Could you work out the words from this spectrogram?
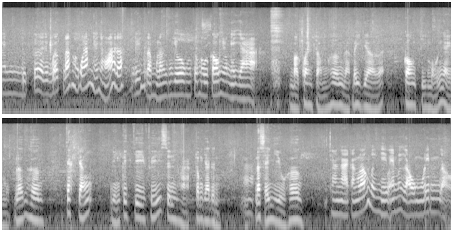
em được bớt bán quán nhỏ nhỏ đó. Đi đồng lời vô cho nuôi con cho mẹ già. Mà quan trọng hơn là bây giờ á con chị mỗi ngày một lớn hơn. Chắc chắn những cái chi phí sinh hoạt trong gia đình à, nó sẽ nhiều hơn. Càng ngày càng lớn bao nhiêu em mới gầu đêm gầu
